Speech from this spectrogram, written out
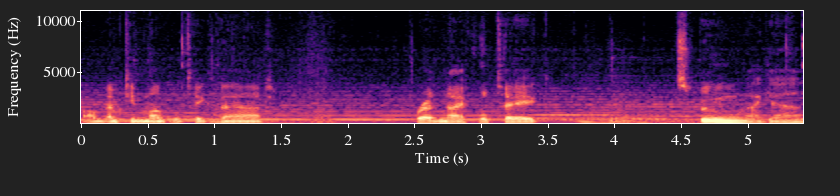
Um, empty mug will take that. Bread knife will take. Spoon, I guess.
